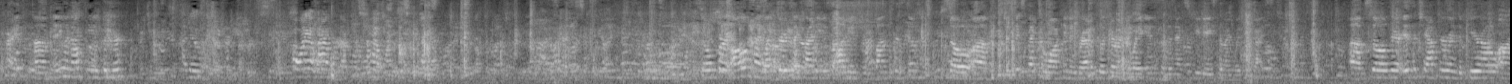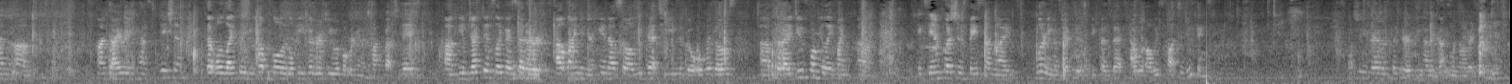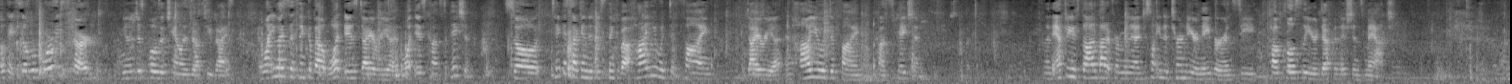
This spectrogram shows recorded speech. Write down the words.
All right. Um, anyone a clicker? Oh, I have, I have one. I have one. So for all of my lectures, I try to use the audience response system. So um, just expect to walk in and grab a clicker on your way in for the next few days that I'm with you guys. Um, so there is a chapter in DiPiro on diarrhea and constipation that will likely be helpful. It'll be a good review of what we're going to talk about today. Um, the objectives, like I said, are outlined in your handout, so I'll leave that to you to go over those. Um, but I do formulate my um, exam questions based on my learning objectives because that's how we're always taught to do things. Make sure you grab a clicker if you haven't gotten one already. Okay, so before we start, I'm going to just pose a challenge out to you guys. I want you guys to think about what is diarrhea and what is constipation. So take a second to just think about how you would define diarrhea and how you would define constipation. And after you've thought about it for a minute, I just want you to turn to your neighbor and see how closely your definitions match.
